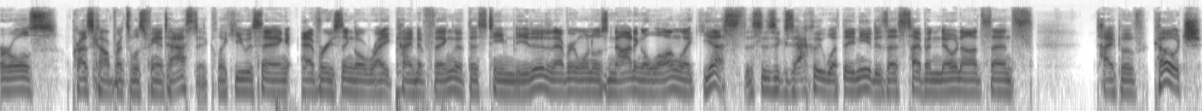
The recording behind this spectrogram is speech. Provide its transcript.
Earl's press conference was fantastic. Like he was saying every single right kind of thing that this team needed, and everyone was nodding along, like, yes, this is exactly what they need. Is this type of no nonsense type of coach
